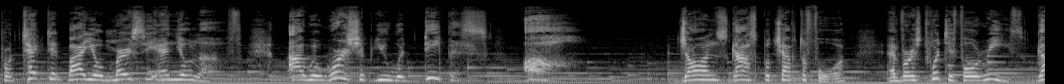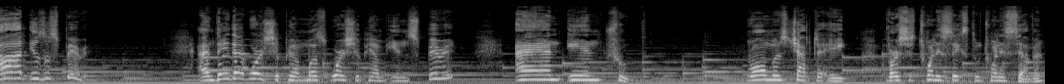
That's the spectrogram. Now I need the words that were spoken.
protected by your mercy and your love. I will worship you with deepest awe. John's Gospel, chapter 4, and verse 24 reads God is a spirit, and they that worship him must worship him in spirit and in truth. Romans chapter 8, verses 26 through 27.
